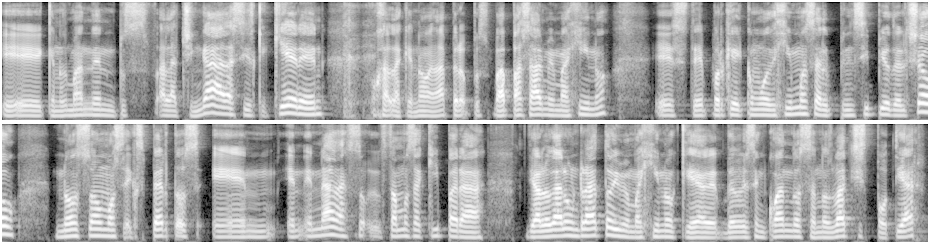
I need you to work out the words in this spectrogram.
eh, que nos manden pues a la chingada si es que quieren. Ojalá que no, ¿verdad? Pero pues va a pasar, me imagino. Este, porque como dijimos al principio del show, no somos expertos en, en, nada. estamos aquí para dialogar un rato y me imagino que de vez en cuando se nos va a chispotear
